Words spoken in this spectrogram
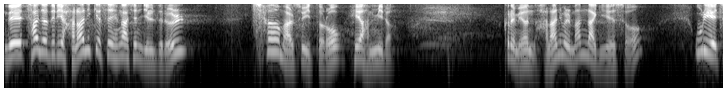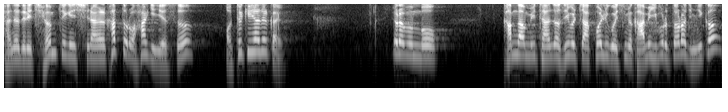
내 자녀들이 하나님께서 행하신 일들을 체험할 수 있도록 해야 합니다. 그러면 하나님을 만나기 위해서 우리의 자녀들이 체험적인 신앙을 갖도록 하기 위해서 어떻게 해야 될까요? 여러분 뭐 감나무 밑에 앉아서 입을 쫙 벌리고 있으면 감이 입으로 떨어집니까?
